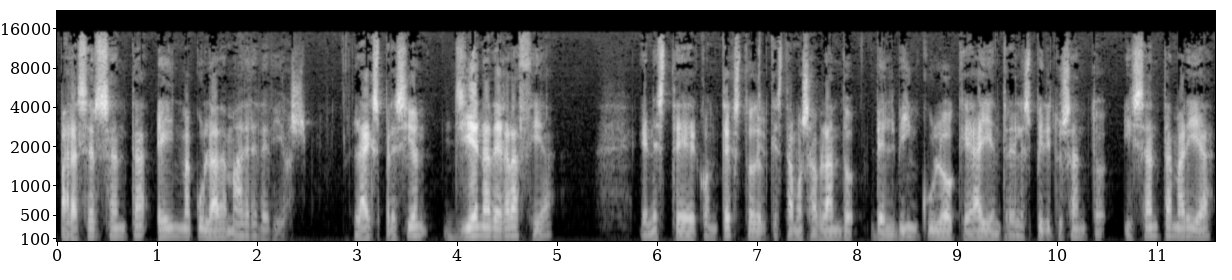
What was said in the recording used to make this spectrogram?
para ser santa e inmaculada Madre de Dios. La expresión llena de gracia, en este contexto del que estamos hablando, del vínculo que hay entre el Espíritu Santo y Santa María,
